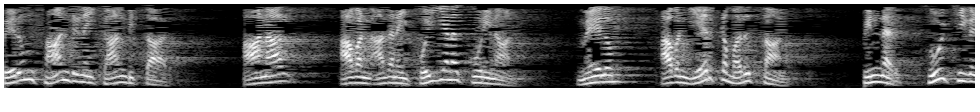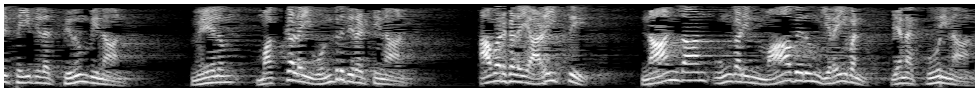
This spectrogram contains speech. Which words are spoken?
பெரும் சான்றினை காண்பித்தார். ஆனால் அவன் அதனை பொய்யெனக் கூறினான். மேலும் அவன் ஏற்க மறுத்தான். பின்னர் சூழ்ச்சிகள் செய்திட திரும்பினான். மேலும் மக்களை ஒன்று திரட்டினான். அவர்களை அழைத்து நான் தான் உங்களின் மாபெரும் இறைவன் என கூறினான்.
